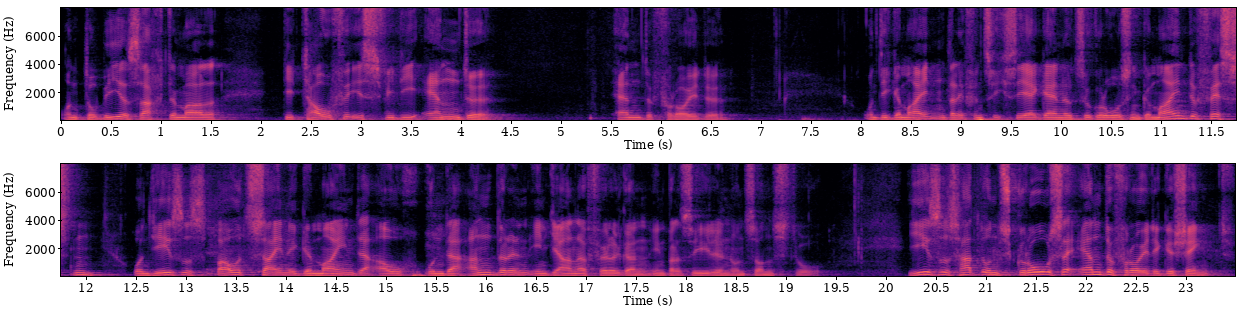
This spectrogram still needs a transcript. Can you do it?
Und Tobias sagte mal, die Taufe ist wie die Ernte, Erntefreude. Und die Gemeinden treffen sich sehr gerne zu großen Gemeindefesten und Jesus baut seine Gemeinde auch unter anderen Indianervölkern in Brasilien und sonst wo. Jesus hat uns große Erntefreude geschenkt.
